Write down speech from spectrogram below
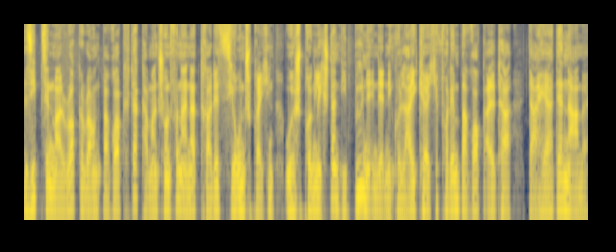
17 Mal Rockaround Barock, da kann man schon von einer Tradition sprechen. Ursprünglich stand die Bühne in der Nikolaikirche vor dem Barockaltar, daher der Name.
